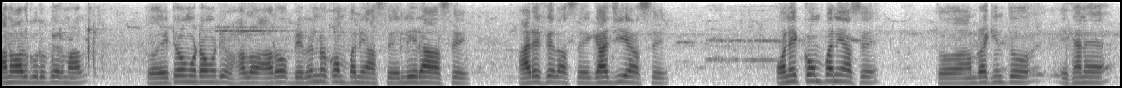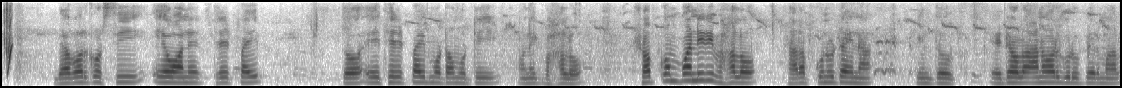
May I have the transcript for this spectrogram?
আনোয়ার গ্রুপের মাল। তো এটাও মোটামুটি ভালো। আরও বিভিন্ন কোম্পানি আছে লিরা আছে আরএফএল আছে গাজি আছে, অনেক কোম্পানি আছে। তো আমরা কিন্তু এখানে ব্যবহার করছি এ ওয়ানের থ্রেড পাইপ তো এই থ্রেড পাইপ মোটামুটি অনেক ভালো। সব কোম্পানিরই ভালো, খারাপ কোনোটাই না, কিন্তু এটা হলো আনোয়ার গ্রুপের মাল।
